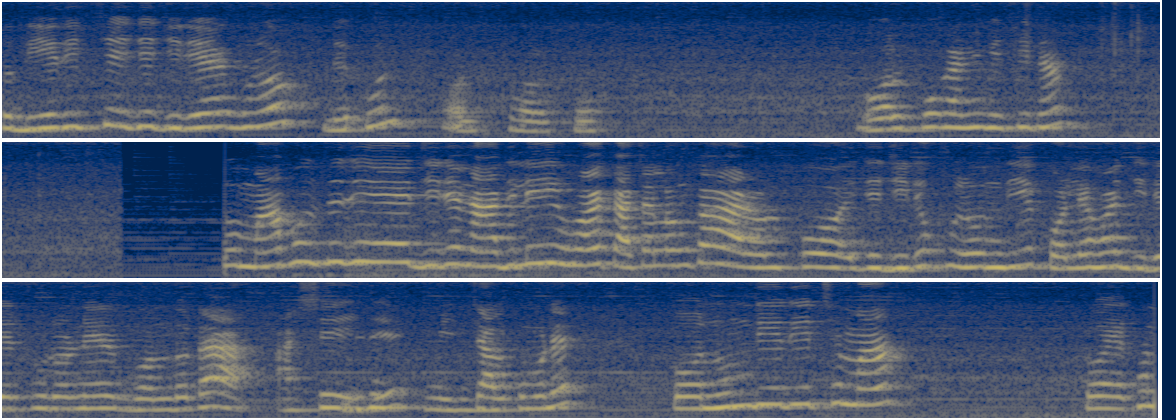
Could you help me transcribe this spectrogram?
তো দিয়ে দিচ্ছে এই যে জিরে গুঁড়ো, দেখুন, অল্প অল্প। অল্প খানি বেশি না। তো মা বলছে যে জিরে না দিলেই হয় কাঁচা লঙ্কা আর অল্প এই যে জিরে ফোড়ন দিয়ে করলে হয় জিরের ফোড়নের গন্ধটা আসে এই যে চাল কুমড়ের তো নুন দিয়ে দিয়েছে মা। তো এখন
